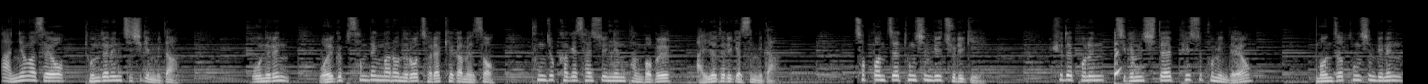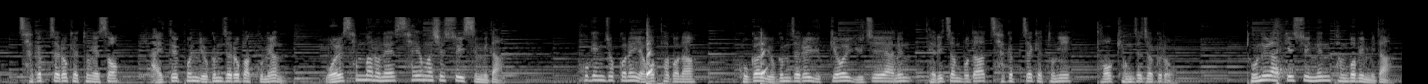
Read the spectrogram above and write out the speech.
안녕하세요. 돈 되는 지식입니다. 오늘은 월급 300만원으로 절약해가면서 풍족하게 살 수 있는 방법을 알려드리겠습니다. 첫 번째 통신비 줄이기. 휴대폰은 지금 시대의 필수품인데요. 먼저 통신비는 자급제로 개통해서 알뜰폰 요금제로 바꾸면 월 3만원에 사용하실 수 있습니다. 폭행 조건에 영업하거나 고가 요금제를 6개월 유지해야 하는 대리점보다 자급제 개통이 더 경제적으로 돈을 아낄 수 있는 방법입니다.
